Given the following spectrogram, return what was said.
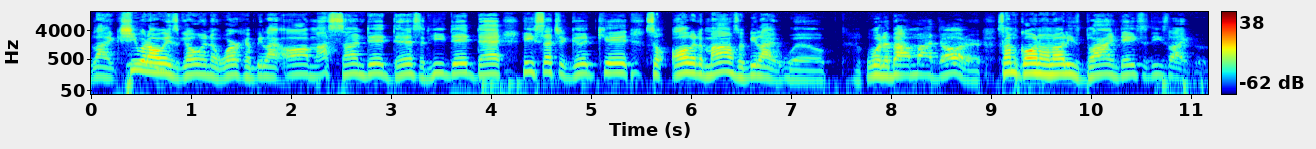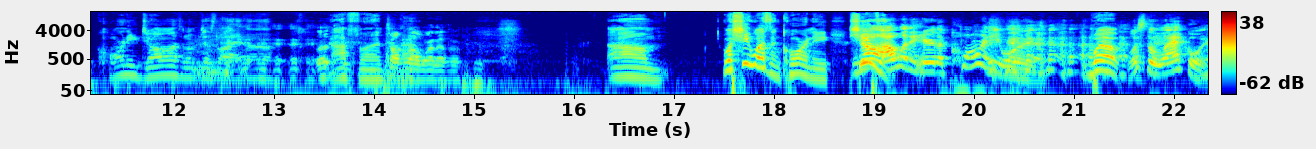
Like she would always go into work and be like, "Oh, my son did this and he did that. He's such a good kid." So all of the moms would be like, "Well, what about my daughter?" So I'm going on all these blind dates with these like corny Johns, and I'm just like, uh, "Not fun." Talk about one of them. Um, well, she wasn't corny. She no, was I want to hear the corny one. well, What's the whack one?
